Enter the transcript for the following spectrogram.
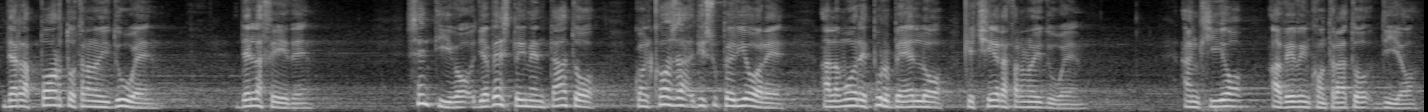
del rapporto tra noi due, della fede. Sentivo di aver sperimentato qualcosa di superiore all'amore pur bello che c'era fra noi due. Anch'io avevo incontrato Dio.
